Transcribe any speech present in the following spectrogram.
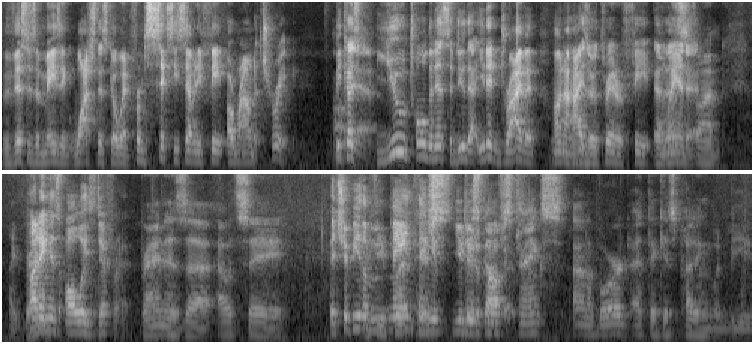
this is amazing. Watch this go in from 60, 70 feet around a tree, because Oh, yeah. you told it is to do that. You didn't drive it on a hyzer three hundred feet and That land it. Fun. Like Putting is always different. Brian is. Uh, I would say It should be the main thing you, you do to golf focus. strengths on a board, I think his putting would be.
